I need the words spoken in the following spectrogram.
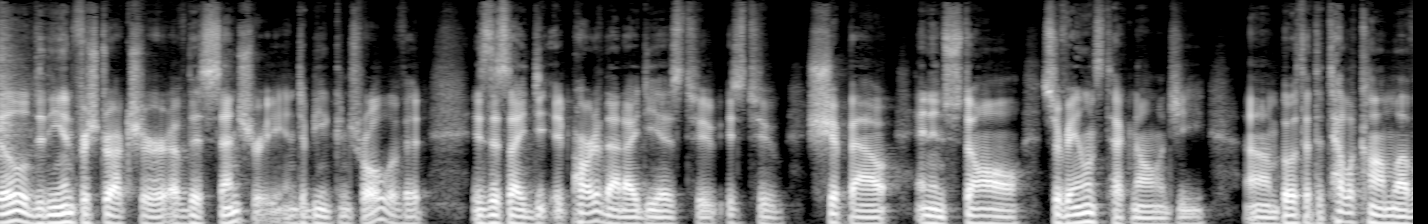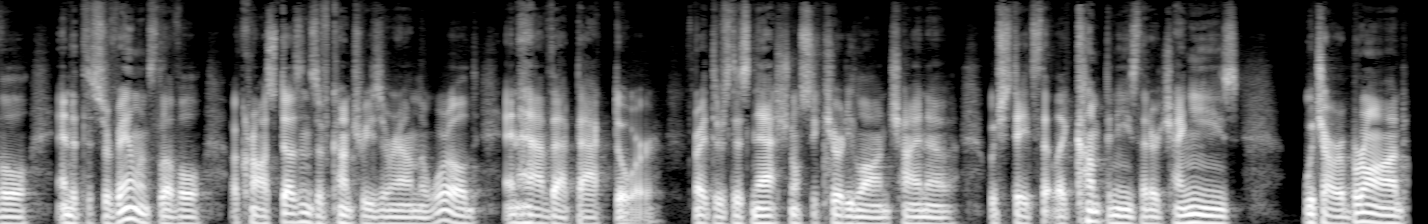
build the infrastructure of this century and to be in control of it is this idea part of that idea is to is to ship out and install surveillance technology um, both at the telecom level and at the surveillance level across dozens of countries around the world and have that back door right? There's this national security law in china which states that like companies that are chinese which are abroad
